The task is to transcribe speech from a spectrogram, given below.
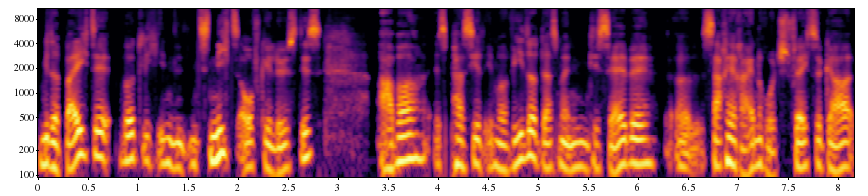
mit der Beichte wirklich in, ins Nichts aufgelöst ist. Aber es passiert immer wieder, dass man in dieselbe äh, Sache reinrutscht. Vielleicht sogar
